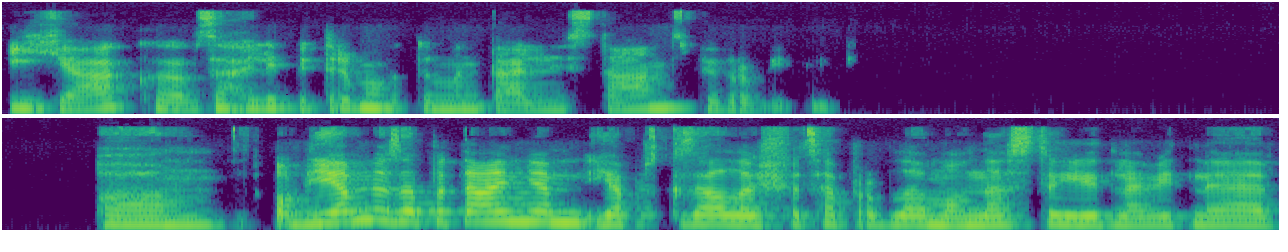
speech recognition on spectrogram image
і як взагалі підтримувати ментальний стан співробітників. Ем, об'ємне запитання. Я б сказала, що ця проблема в нас стоїть навіть не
